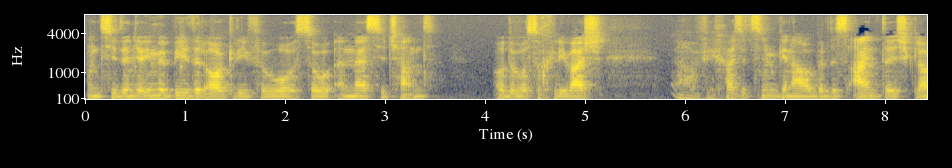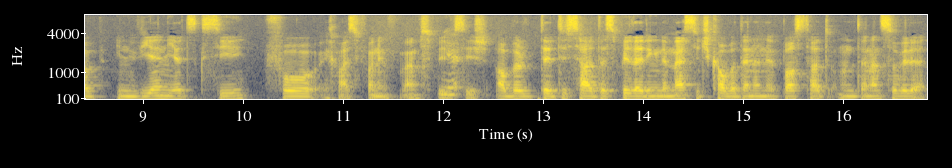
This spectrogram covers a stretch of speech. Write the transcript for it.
Und sie dann ja immer Bilder angreifen, wo so eine Message haben. Oder wo so ein bisschen, weißt, ah, ich weiß jetzt nicht mehr genau, aber das eine ist, glaube in Wien jetzt gewesen, von, ich weiß von wem das Bild Ja. war, aber dort ist halt das Bild irgendeine Message gehabt, die denen nicht gepasst hat und dann haben sie so wieder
